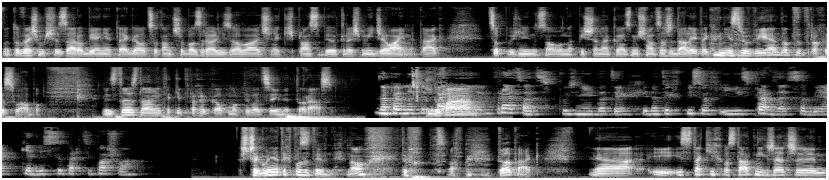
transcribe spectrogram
no to weźmy się za robienie tego, co tam trzeba zrealizować, jakiś plan sobie określmy i działajmy, tak? Co później znowu napiszę na koniec miesiąca, że dalej tego nie zrobiłem, no to trochę słabo. Więc to jest dla mnie taki trochę kop motywacyjny, to raz. Na pewno też Dwa. fajnie wracać później do tych, do tych wpisów i sprawdzać sobie, jak kiedyś super ci poszło. Szczególnie tych pozytywnych, no. To, to, tak. I, I, z takich ostatnich rzeczy,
